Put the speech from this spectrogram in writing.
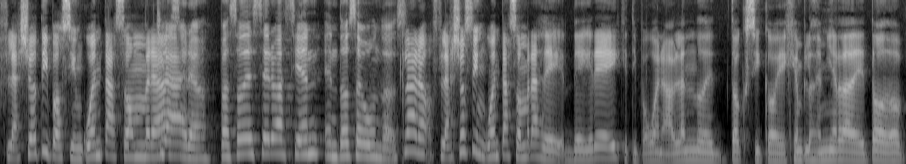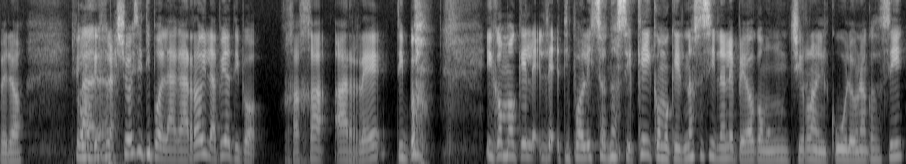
Flashó tipo 50 sombras. Claro, pasó de 0 a 100 en dos segundos. Claro, flashó 50 sombras de, de Grey, que tipo, bueno, hablando de tóxico y ejemplos de mierda de todo, pero como que flashó ese tipo, la agarró y la pía tipo, jaja, arre, tipo, y como que le, le- tipo le hizo no sé qué, y como que no sé si no le pegó como un chirro en el culo o una cosa así,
